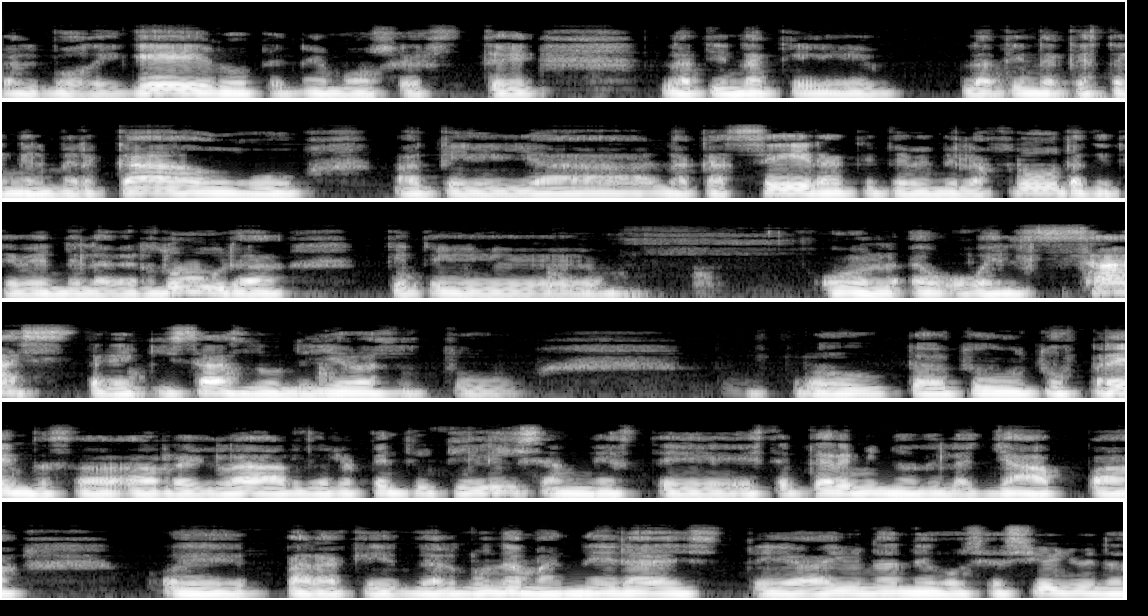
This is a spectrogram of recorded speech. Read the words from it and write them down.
el bodeguero, tenemos este, la tienda que la tienda que está en el mercado, aquella, la casera que te vende la fruta, que te vende la verdura, que te o, el sastre quizás donde llevas tu, producto, tus prendas a, arreglar, de repente utilizan este, este término de la yapa eh, para que de alguna manera este, hay una negociación y una,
